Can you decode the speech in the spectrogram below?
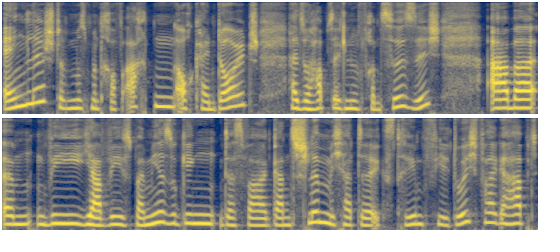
Englisch, da muss man drauf achten, auch kein Deutsch, also hauptsächlich nur Französisch. Aber ähm, wie, ja, wie es bei mir so ging, das war ganz schlimm. Ich hatte extrem viel Durchfall gehabt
